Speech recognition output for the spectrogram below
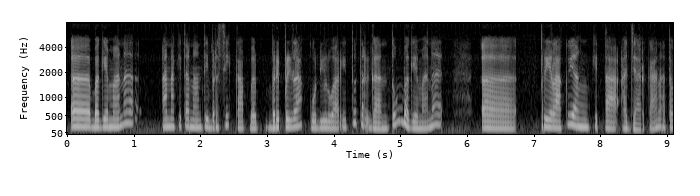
eh, bagaimana anak kita nanti bersikap ber- berperilaku di luar itu tergantung bagaimana eh, perilaku yang kita ajarkan atau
